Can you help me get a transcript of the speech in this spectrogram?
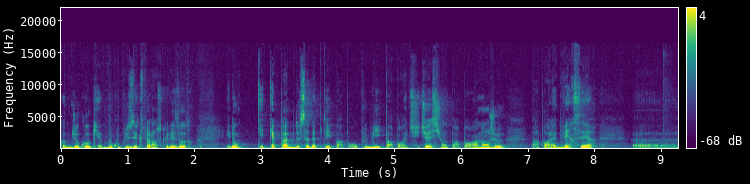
comme Joko, qui a beaucoup plus d'expérience que les autres, et donc qui est capable de s'adapter par rapport au public, par rapport à une situation, par rapport à un enjeu, par rapport à l'adversaire, euh,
